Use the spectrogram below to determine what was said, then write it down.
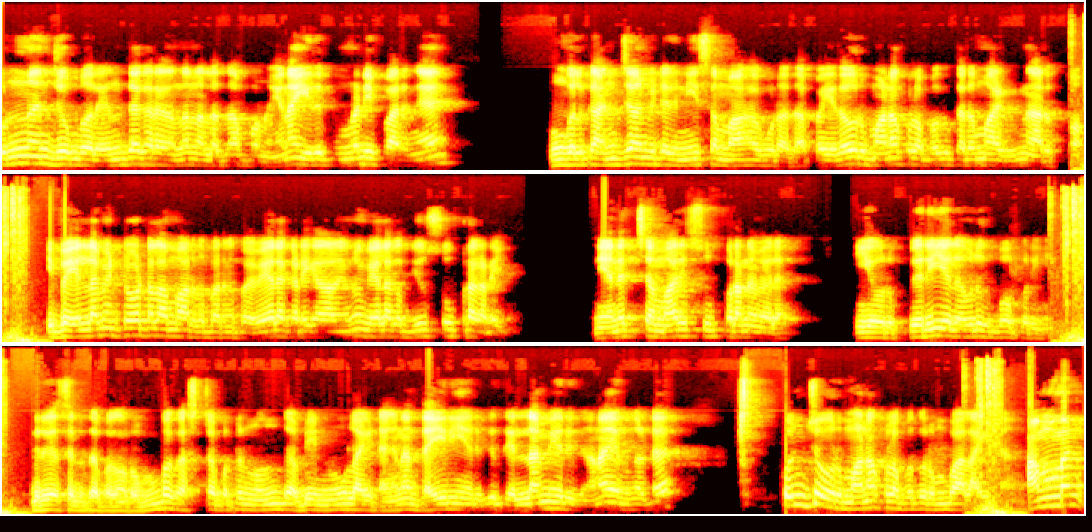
ஒன்னு அஞ்சு ஒன்பதுல எந்த கிரகம் தான் நல்லதான் பண்ணும். ஏன்னா இதுக்கு முன்னாடி பாருங்க உங்களுக்கு அஞ்சாம் வீட்டுக்கு நீசம் ஆகக்கூடாது அப்ப ஏதோ ஒரு மனக்குழப்பத்துக்கு தருமாறின்னு அர்த்தம். இப்ப எல்லாமே டோட்டலா மாறுது பாருங்க. இப்ப வேலை கிடைக்காதவங்களும் வேலை கத்தியும் சூப்பரா கிடைக்கும். நினைச்ச மாதிரி சூப்பரான வேலை. நீங்க ஒரு பெரிய லெவலுக்கு போக போறீங்க. கிரகசலத்தை பக்கம் ரொம்ப கஷ்டப்பட்டு நொந்து அப்படியே நூல் ஆயிட்டாங்க ஏன்னா தைரியம் இருக்குது எல்லாமே இருக்கு. ஆனா இவங்கள்ட்ட கொஞ்சம் ஒரு மனக்குழப்பத்துக்கு ரொம்ப ஆளாகிட்டாங்க அம்மன்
